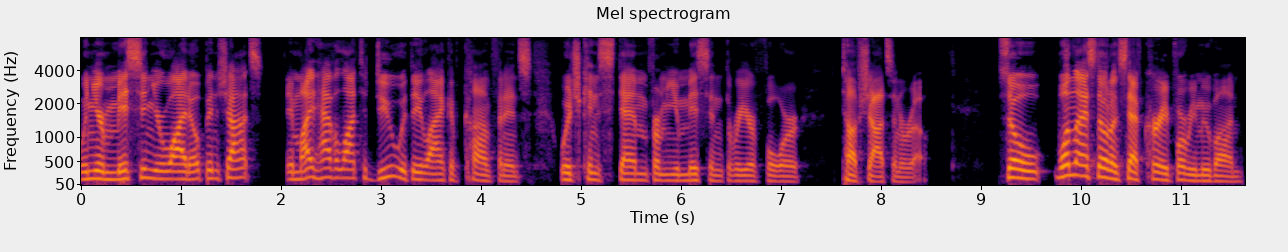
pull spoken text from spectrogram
when you're missing your wide open shots, It might have a lot to do with a lack of confidence, which can stem from you missing three or four tough shots in a row. So, one last note on Steph Curry before we move on.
